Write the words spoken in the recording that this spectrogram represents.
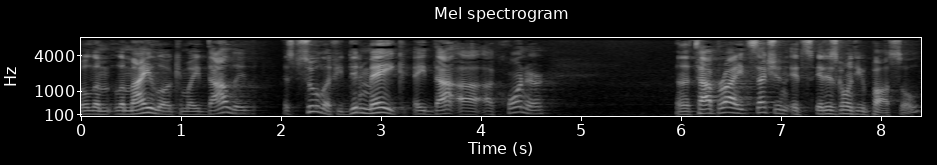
lemailo kimay dalid is psula. If you didn't make a, a corner On the top right section, it's it is going to be pasul.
